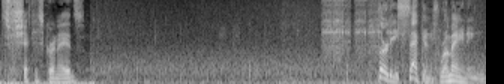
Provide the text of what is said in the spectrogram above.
shittest grenades. 30 seconds remaining.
